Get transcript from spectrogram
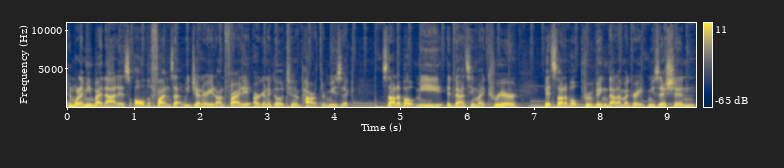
And what I mean by that is all the funds that we generate on Friday are going to go to Empower Through Music. It's not about me advancing my career, it's not about proving that I'm a great musician.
